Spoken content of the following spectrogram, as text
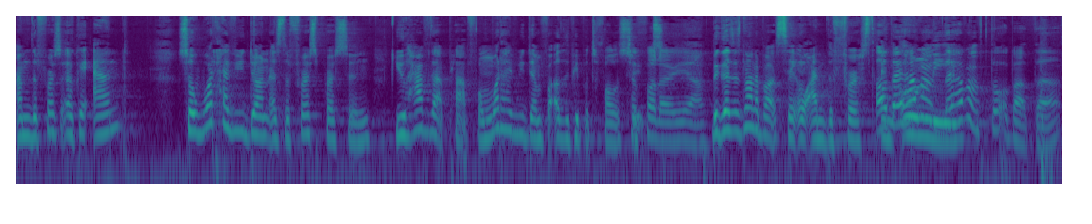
I'm the first." Okay, and so what have you done as the first person? You have that platform. What have you done for other people to follow suit? To follow, yeah. Because it's not about saying, "Oh, I'm the first Oh, and they only." haven't. They haven't thought about that.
